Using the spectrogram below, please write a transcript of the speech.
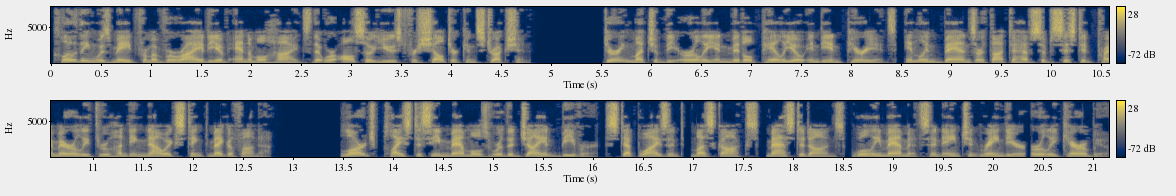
Clothing was made from a variety of animal hides that were also used for shelter construction. During much of the early and middle Paleo-Indian periods, inland bands are thought to have subsisted primarily through hunting now extinct megafauna. Large Pleistocene mammals were the giant beaver, steppe wisent, musk ox, mastodons, woolly mammoths and ancient reindeer early caribou.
